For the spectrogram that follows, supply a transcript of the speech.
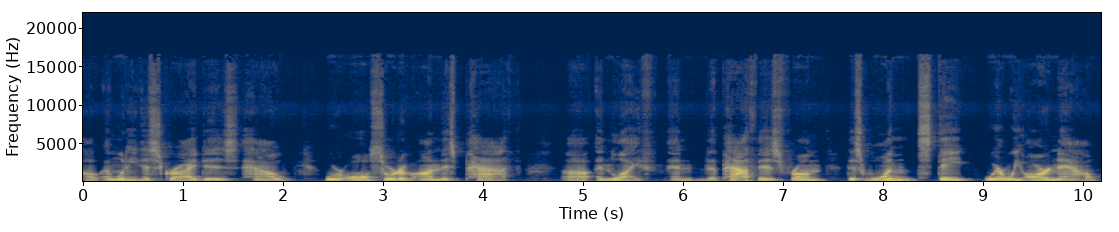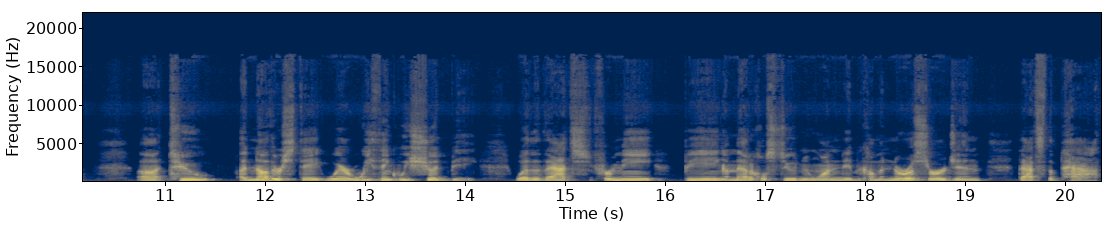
uh, and what he described is how we're all sort of on this path uh, in life, and the path is from this one state where we are now uh, to another state where we think we should be whether that's for me being a medical student wanting to become a neurosurgeon, that's the path.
